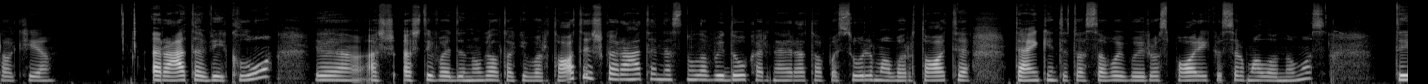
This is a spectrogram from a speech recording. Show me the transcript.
tokį ratą veiklų, aš, aš tai vadinu gal tokį vartotojišką ratą, nes nu labai daug ar ne yra to pasiūlymo vartoti, tenkinti tos savo įvairius poreikius ir malonumus. Tai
